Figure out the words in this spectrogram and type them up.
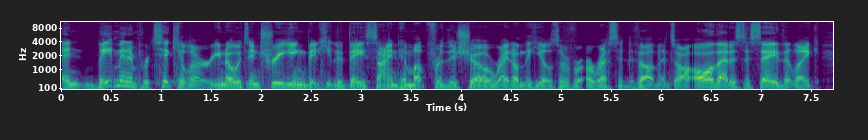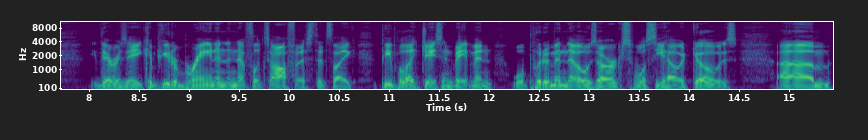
and Bateman in particular, you know, it's intriguing that he that they signed him up for this show right on the heels of Arrested Development. So all that is to say that like there is a computer brain in the Netflix office that's like people like Jason Bateman. We'll put him in the Ozarks. We'll see how it goes. Um,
